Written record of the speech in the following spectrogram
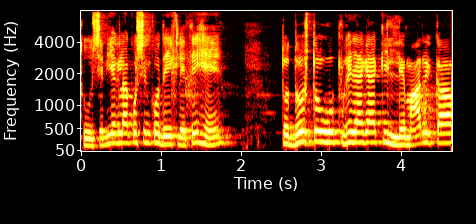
तो चलिए अगला क्वेश्चन को देख लेते हैं। तो दोस्तों, वो पूछा जाएगा कि लेमार्ग का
